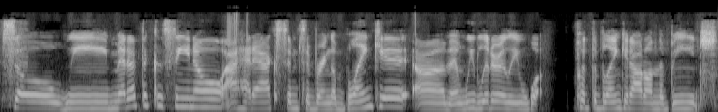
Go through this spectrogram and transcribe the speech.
So we met at the casino. I had asked him to bring a blanket, um, and we literally wa- put the blanket out on the beach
